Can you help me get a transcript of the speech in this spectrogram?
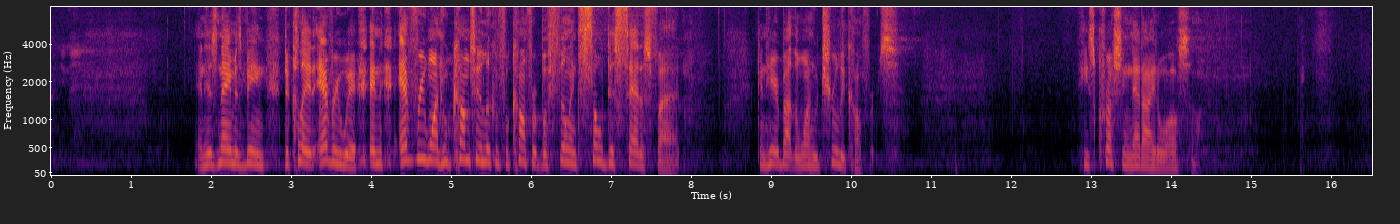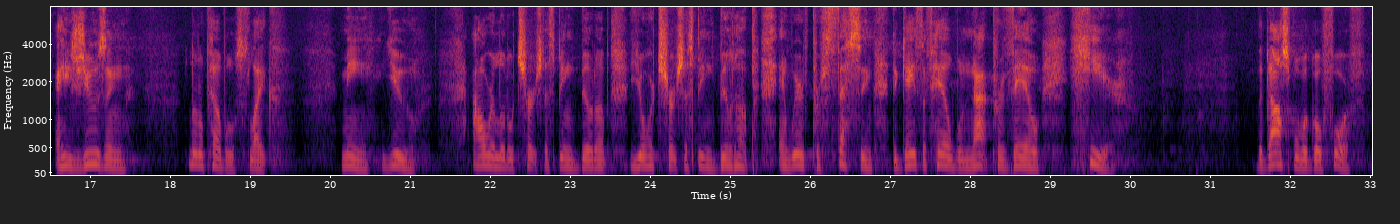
And his name is being declared everywhere. And everyone who comes here looking for comfort but feeling so dissatisfied can hear about the one who truly comforts he's crushing that idol also. And he's using little pebbles like me, you, our little church that's being built up, your church that's being built up, and we're professing the gates of hell will not prevail here. The gospel will go forth.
